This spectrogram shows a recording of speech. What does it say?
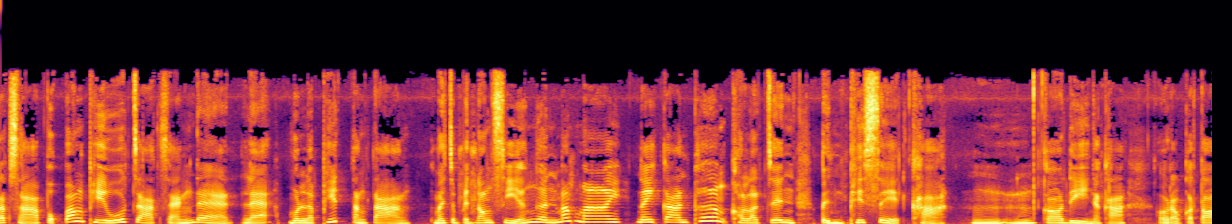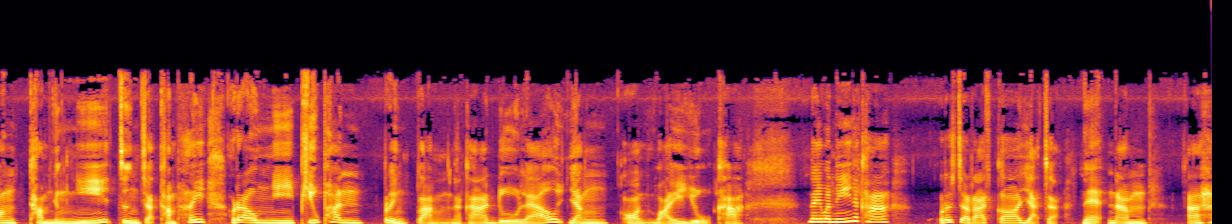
รักษาปกป้องผิวจากแสงแดดและมลพิษต่างๆ ไม่จำเป็นต้องเสียเงินมากมายในการเพิ่มคอลลาเจนเป็นพิเศษค่ะ ก็ดีนะคะ เราก็ต้องทำอย่างนี้จึงจะทำให้เรามีผิวพรรณเปล่งปลั่งนะคะ ดูแล้วยังอ่อนวัยอยู่ค่ะ ในวันนี้นะคะรัชรัตน์ก็อยากจะแนะนำ อาห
